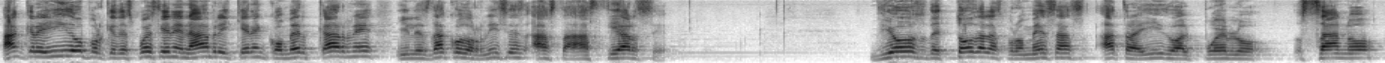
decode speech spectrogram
Han creído porque después tienen hambre y quieren comer carne y les da codornices hasta hastiarse. Dios de todas las promesas ha traído al pueblo sano,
